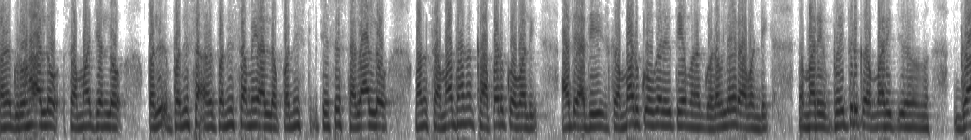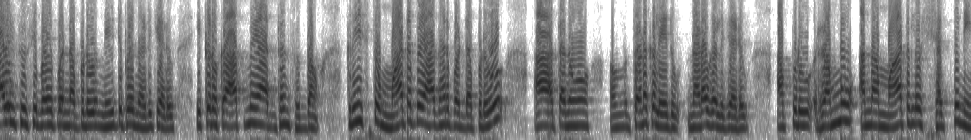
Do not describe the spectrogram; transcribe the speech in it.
మన గృహాల్లో సమాజంలో పని పని స- పని సమయాల్లో పని చేసే స్థలాల్లో మనం సమాధానం కాపాడుకోవాలి. అది అది కాపాడుకోగలిగితే మన గొడవలే రావండి. మరి పేతురు మరి గాలికి చూసి భయపడినప్పుడు నీటిపై నడిచాడు. ఇక్కడ ఒక ఆత్మీయ అర్థం చూద్దాం. క్రీస్తు మా మాటపై ఆధారపడ్డప్పుడు ఆ తను తొణకలేదు నడవగలిగాడు. అప్పుడు రమ్ము అన్న మాటలో శక్తిని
